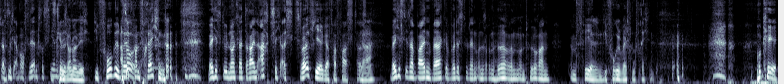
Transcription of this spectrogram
das was- mich aber auch sehr interessieren Das kenne ich auch noch nicht. Die Vogelwelt so. von Frechen, welches du 1983 als Zwölfjähriger verfasst hast. Ja, Welches dieser beiden Werke würdest du denn unseren Hörerinnen und Hörern empfehlen? die Vogelwelt von Frechen. Okay,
